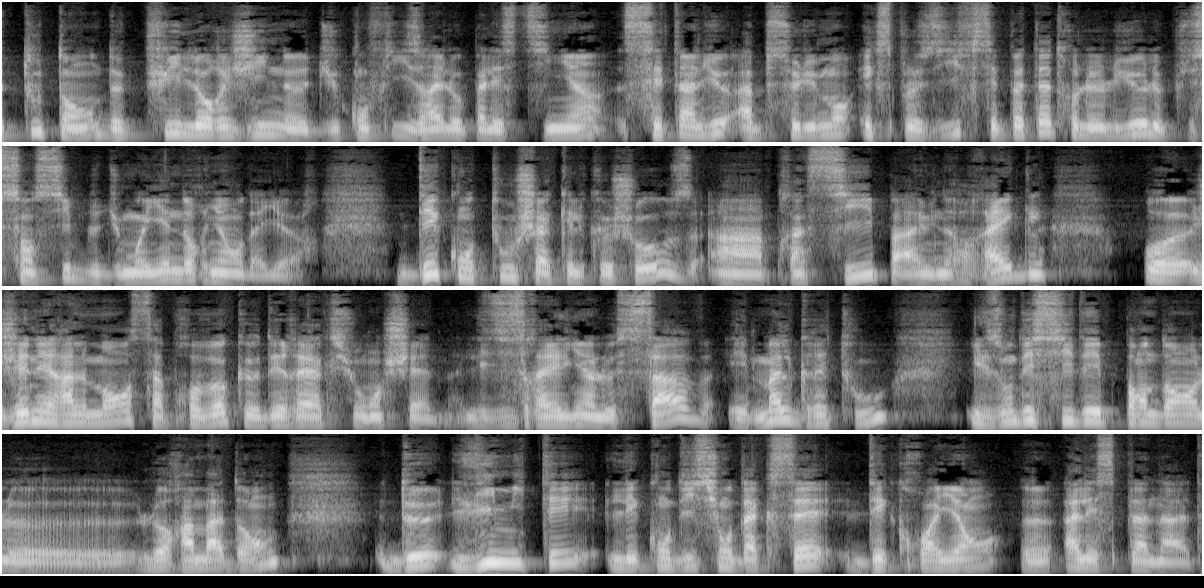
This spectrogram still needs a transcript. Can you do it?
tout temps, depuis l'origine du conflit israélo-palestinien, c'est un lieu absolument explosif. C'est peut-être le lieu le plus sensible du Moyen-Orient d'ailleurs. Dès qu'on touche à quelque chose, à un principe, à une règle, euh, généralement, ça provoque des réactions en chaîne. Les Israéliens le savent et malgré tout, ils ont décidé pendant le, ramadan de limiter les conditions d'accès des croyants euh, à l'esplanade.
